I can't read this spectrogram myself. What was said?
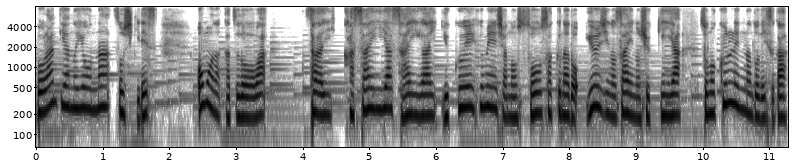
ボランティアのような組織です。主な活動は、火災や災害、行方不明者の捜索など、有事の際の出勤やその訓練などですが、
